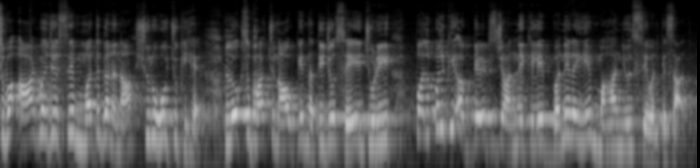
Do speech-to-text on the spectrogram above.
सुबह आठ बजे से मतगणना शुरू हो चुकी है। लोकसभा चुनाव के नतीजों से जुड़ी पल पल की अपडेट्स जानने के लिए बने रहिए महा न्यूज़ सेवन के साथ।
